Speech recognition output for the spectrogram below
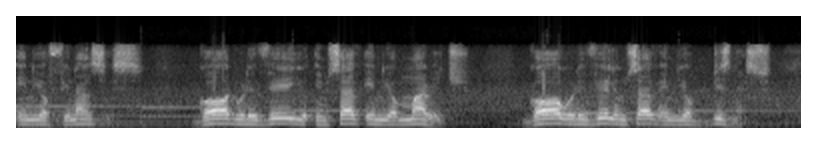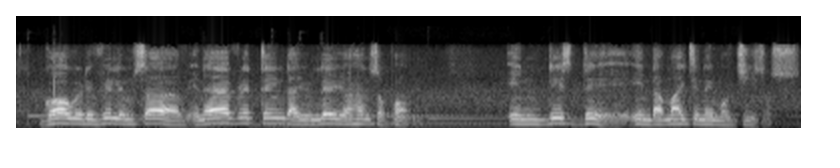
in your finances. God will reveal himself in your marriage. God will reveal himself in your business. God will reveal himself in everything that you lay your hands upon. In this day, in the mighty name of Jesus.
